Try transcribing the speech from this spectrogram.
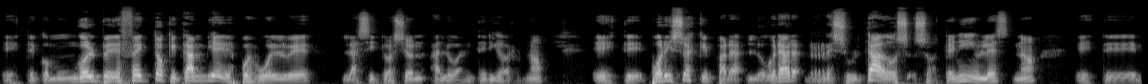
este, como un golpe de efecto que cambia y después vuelve la situación a lo anterior, ¿no? Este, por eso es que para lograr resultados sostenibles, ¿no? Este,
